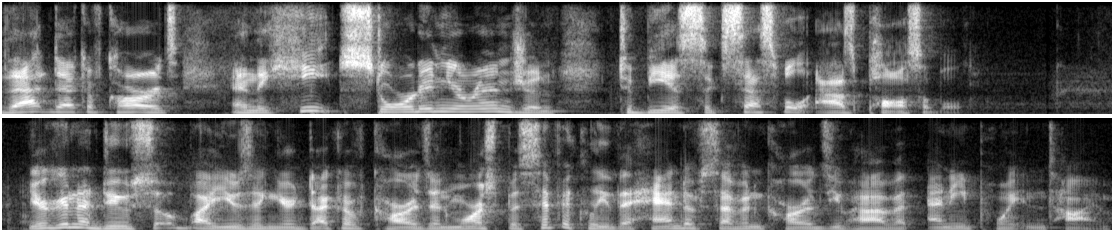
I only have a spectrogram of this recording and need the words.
that deck of cards and the heat stored in your engine to be as successful as possible. You're going to do so by using your deck of cards and more specifically the hand of seven cards you have at any point in time.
